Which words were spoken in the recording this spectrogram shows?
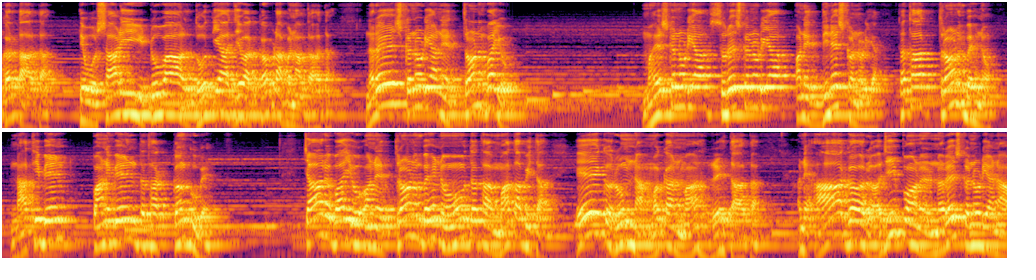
કરતા હતા. તેઓ સાડી, ટુવાલ, ધોતિયા જેવા કપડાં બનાવતા હતા. નરેશ કનોડિયાને ત્રણ ભાઈઓ. મહેશ કનોડિયા, સુરેશ કનોડિયા અને દિનેશ કનોડિયા તથા ત્રણ બહેનો, નાથીબેન, પાનીબેન તથા કંકુબેન. ચાર ભાઈઓ અને ત્રણ બહેનો તથા માતા પિતા એક રૂમના મકાનમાં રહેતા હતા. અને આ ઘર હજી પણ નરેશ કનોડિયાના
